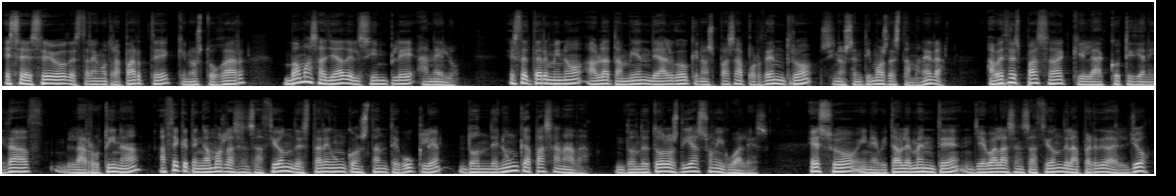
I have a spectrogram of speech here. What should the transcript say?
Ese deseo de estar en otra parte, que no es tu hogar, va más allá del simple anhelo. Este término habla también de algo que nos pasa por dentro si nos sentimos de esta manera. A veces pasa que la cotidianidad, la rutina, hace que tengamos la sensación de estar en un constante bucle donde nunca pasa nada, donde todos los días son iguales. Eso, inevitablemente, lleva a la sensación de la pérdida del yo,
